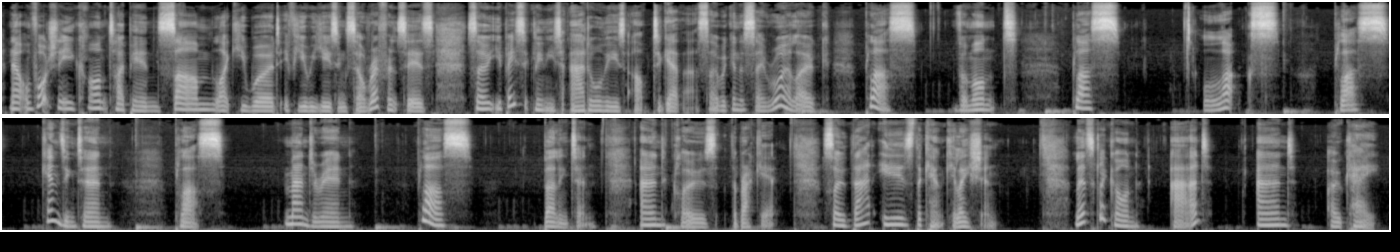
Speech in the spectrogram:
Now, unfortunately, you can't type in sum like you would if you were using cell references. So you basically need to add all these up together. So we're going to say Royal Oak plus Vermont plus Lux plus Kensington plus Mandarin plus Burlington and close the bracket. So that is the calculation. Let's click on Add and OK.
